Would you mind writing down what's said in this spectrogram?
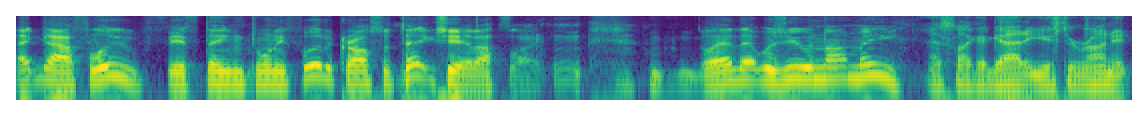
that guy flew 15, 20 foot across the tech shed. I was like, hmm, glad that was you and not me. That's like a guy that used to run at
